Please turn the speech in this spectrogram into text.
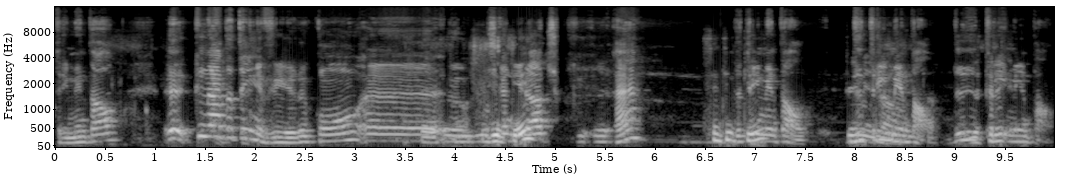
trimental, uh, que nada tem a ver com uh, os candidatos que. Uh, Sentido detrimental. Detrimental. Detrimental.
